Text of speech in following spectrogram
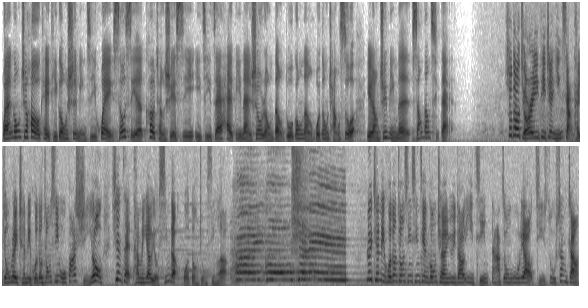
完工之后，可以提供市民集会、休闲、课程学习以及灾害避难收容等多功能活动场所，也让居民们相当期待。受到九二一地震影响，台中瑞城里活动中心无法使用，现在他们要有新的活动中心了。开工顺利。瑞城里活动中心新建工程遇到疫情，大宗物料急速上涨，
